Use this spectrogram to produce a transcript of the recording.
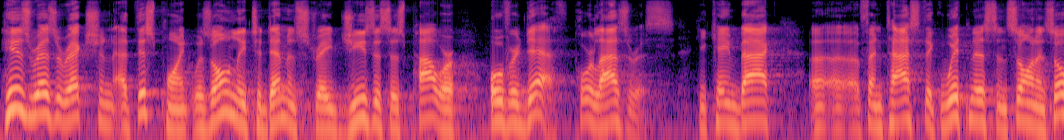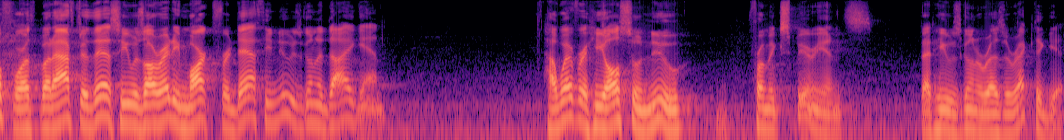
His resurrection at this point was only to demonstrate Jesus' power over death. Poor Lazarus. He came back a, fantastic witness and so on and so forth, but after this he was already marked for death. He knew he was going to die again. However, he also knew from experience that He was going to resurrect again.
